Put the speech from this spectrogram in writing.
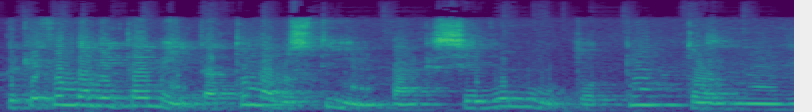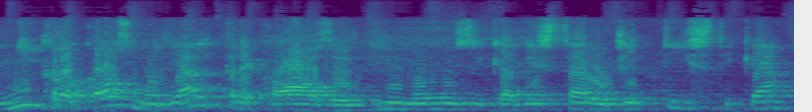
Perché fondamentalmente attorno allo steampunk si è evoluto tutto un microcosmo di altre cose, di musica, di storia oggettistica.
